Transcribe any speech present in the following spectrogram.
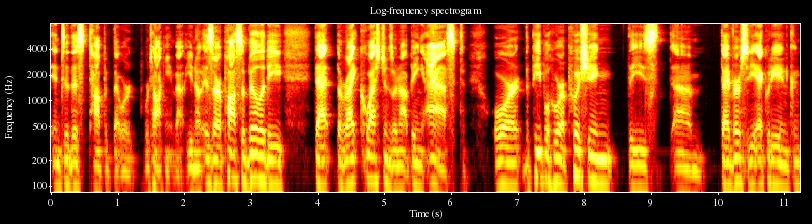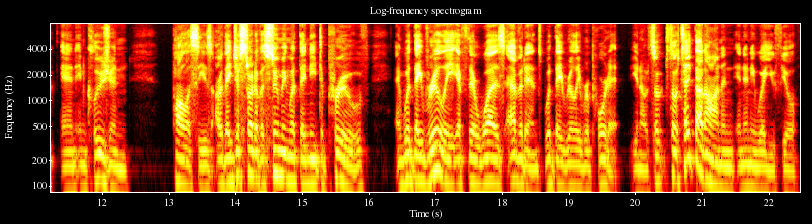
into this topic that we're we're talking about. You know, is there a possibility that the right questions are not being asked, or the people who are pushing these um, diversity, equity, and, and inclusion policies? Are they just sort of assuming what they need to prove? And would they really, if there was evidence, would they really report it? You know, so so take that on in, in any way you feel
